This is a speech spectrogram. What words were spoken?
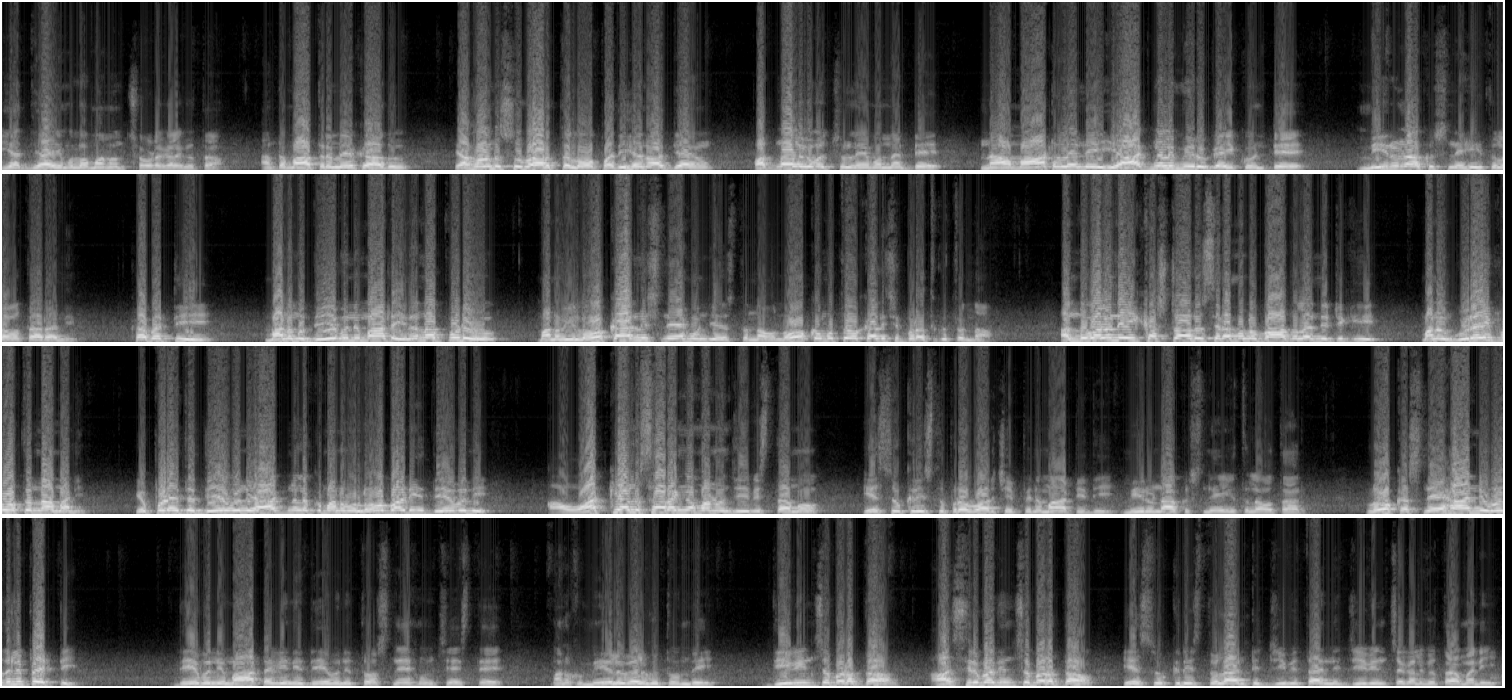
ఈ అధ్యాయంలో మనం చూడగలుగుతాం. అంత మాత్రమే కాదు యహోను సువార్తలో పదిహేనో అధ్యాయం పద్నాలుగు వచ్చులు ఏముందంటే నా మాటలనే ఈ ఆజ్ఞలు మీరు గైకుంటే మీరు నాకు స్నేహితులు అవుతారని కాబట్టి మనము దేవుని మాట విననప్పుడు మనం ఈ లోకాన్ని స్నేహం చేస్తున్నాం లోకముతో కలిసి బ్రతుకుతున్నాం. అందువలనే ఈ కష్టాలు శ్రమలు బాధలన్నిటికీ మనం గురైపోతున్నామని. ఎప్పుడైతే దేవుని ఆజ్ఞలకు మనము లోబడి దేవుని ఆ వాక్యానుసారంగా మనం జీవిస్తామో యేసుక్రీస్తు ప్రభువారు చెప్పిన మాట ఇది మీరు నాకు స్నేహితులు అవుతారు లోక స్నేహాన్ని వదిలిపెట్టి దేవుని మాట విని దేవునితో స్నేహం చేస్తే మనకు మేలు కలుగుతుంది. దీవించబడతాం ఆశీర్వదించబడతాం యేసుక్రీస్తు లాంటి జీవితాన్ని జీవించగలుగుతామని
